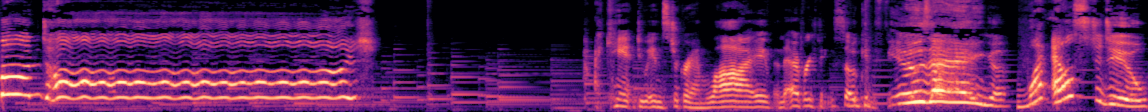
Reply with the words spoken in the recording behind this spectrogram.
Montage! Can't do Instagram live and everything's so confusing. What else to do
